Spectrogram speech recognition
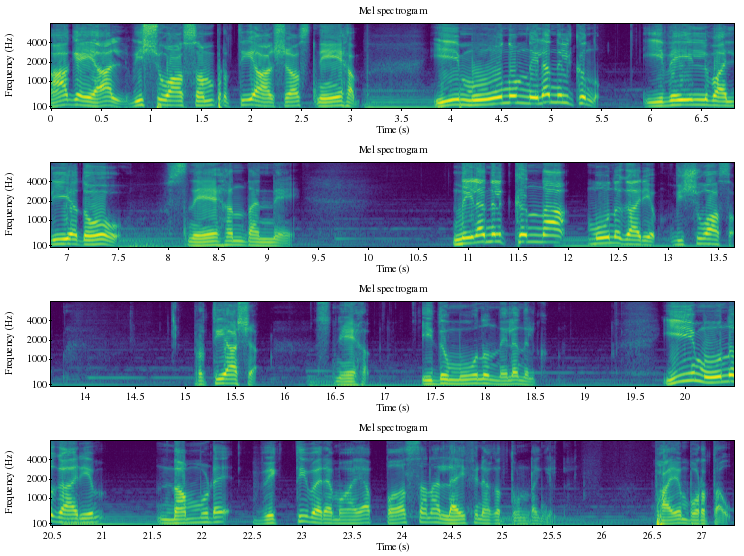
ആകയാൽ വിശ്വാസം പ്രത്യാശ സ്നേഹം ഈ മൂന്നും നിലനിൽക്കുന്നു. ഇവയിൽ വലിയതോ സ്നേഹം തന്നെ. നിലനിൽക്കുന്ന മൂന്ന് കാര്യം വിശ്വാസം. പ്രത്യാശ സ്നേഹം. ഇത് മൂന്നും നിലനിൽക്കും. ഈ മൂന്ന് കാര്യം നമ്മുടെ വ്യക്തിപരമായ പേഴ്സണൽ ലൈഫിനകത്തുണ്ടെങ്കിൽ ഭയം പുറത്താവും.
